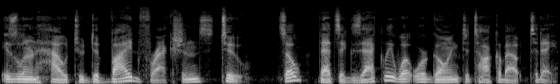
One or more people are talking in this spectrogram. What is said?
is learn how to divide fractions too. So that's exactly what we're going to talk about today.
